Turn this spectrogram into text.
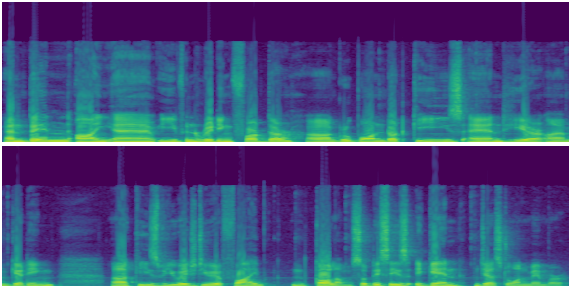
And then i am even reading further uh, group one dot keys. And here i am getting uh, keys view hdf5 column. So this is again just one member.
